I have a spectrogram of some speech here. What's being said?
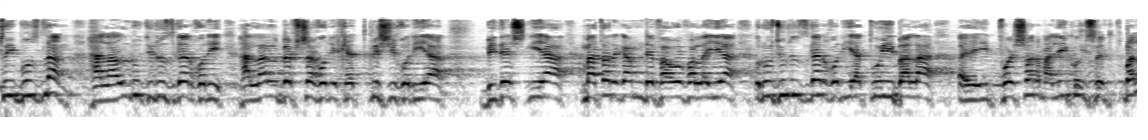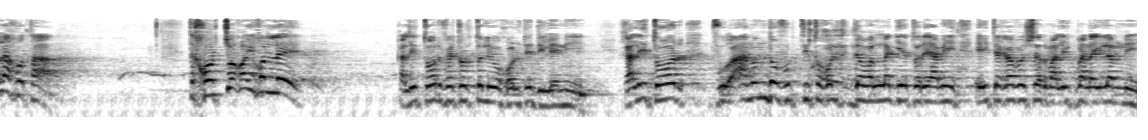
তুই বুঝলাম, হালাল রুজি রোজগার করি, হালাল ব্যবসা করি, ক্ষেত কৃষি করিয়া, বিদেশ গিয়া, মাথার গাম ডেফাও ফালাইয়া, রুজি রোজগার করিয়া, তুই বালা, এই পয়সার মালিক হইছে, বালা কথা। খরচ কই করলে? কালি তোর ফেটর তলি হলটি দিলেনি। কালি তোর আনন্দ ফুর্তি তো হলটি দেওয়ার লাগিয়ে তোরে আমি এই টাকা পয়সার মালিক বানাইলাম নি।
